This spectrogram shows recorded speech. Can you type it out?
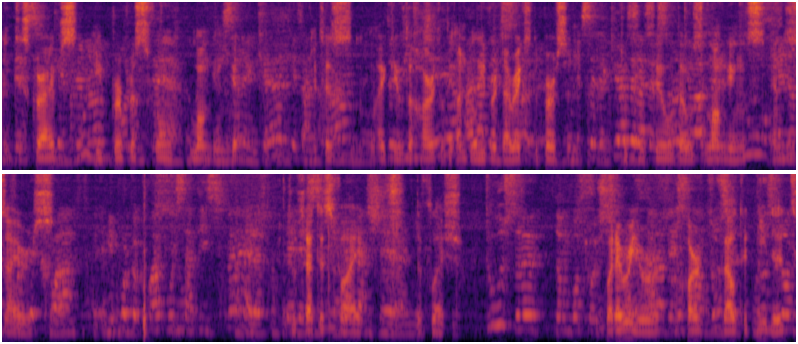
it describes a purposeful longing. It is like if the heart of the unbeliever directs the person to fulfill those longings and desires, to satisfy the flesh. Whatever your heart felt it needed,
